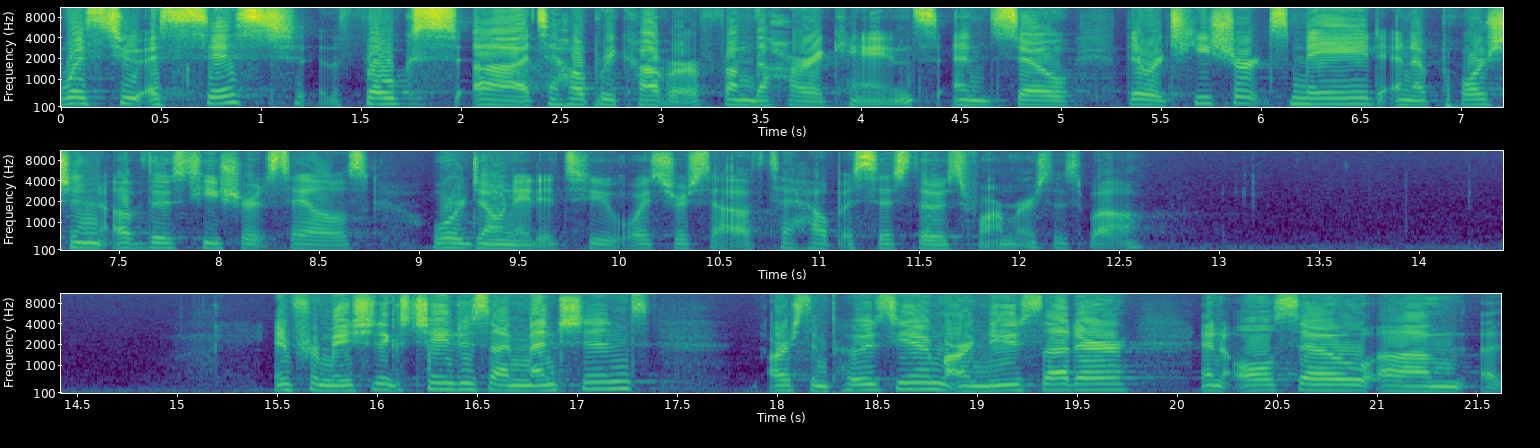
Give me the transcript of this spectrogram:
was to assist folks uh, to help recover from the hurricanes. And so there were t-shirts made and a portion of those t-shirt sales were donated to Oyster South to help assist those farmers as well. Information exchanges I mentioned, our symposium, our newsletter, and also um, uh,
